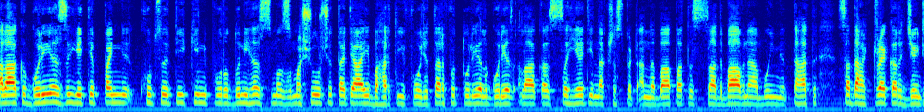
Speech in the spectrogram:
علاقہ گریز یہ پنہ خوبصورتی کن پور دنیاس مز مشہور تت آئی بھارتی فوج طرف تلیل گریز علاقہ صحیحتی نقشس پہ ان باپت سد بھاونا مہم تحت سدہ ٹریکر جنٹ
